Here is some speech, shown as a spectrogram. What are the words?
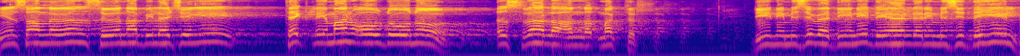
insanlığın sığınabileceği tek liman olduğunu ısrarla anlatmaktır. Dinimizi ve dini değerlerimizi değil,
